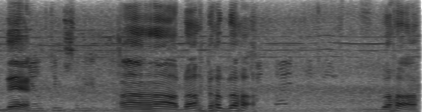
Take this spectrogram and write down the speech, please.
Де? Мелким шрифтом. Ага, да, да, да. Да.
